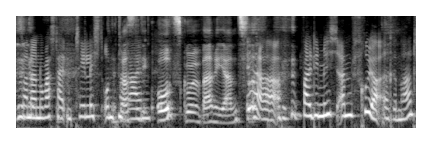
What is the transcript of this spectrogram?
sondern du machst halt ein Teelicht unten Du hast rein. die Oldschool-Variante. Ja, weil die mich an früher erinnert.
